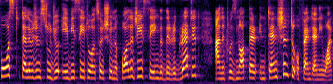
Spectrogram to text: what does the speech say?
forced television studio ABC to also issue an apology, saying that they regret it and it was not their intention to offend anyone.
